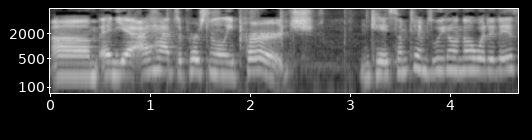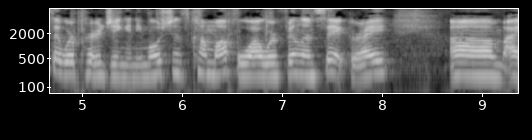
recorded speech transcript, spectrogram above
Um, and yet, I had to personally purge. Okay, sometimes we don't know what it is that we're purging, and emotions come up while we're feeling sick, right? Um I,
